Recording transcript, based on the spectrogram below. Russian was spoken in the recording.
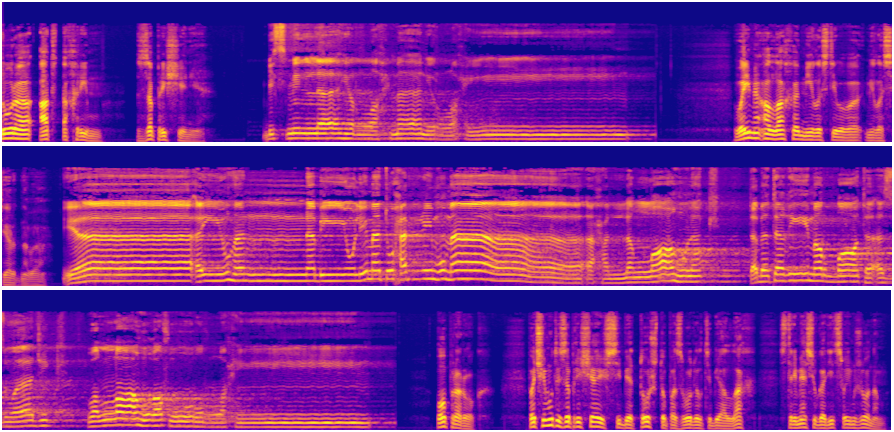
Сура Ат-Тахрим. Запрещение. بسم الله الرحمن الرحيم Во имя Аллаха Милостивого, Милосердного. يا ايها النبي لم تحرم ما احل الله لك تبتغي مرضات ازواجك والله غفور رحيم О пророк, почему ты запрещаешь себе то, что позволил тебе Аллах, стремясь угодить своим женам?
